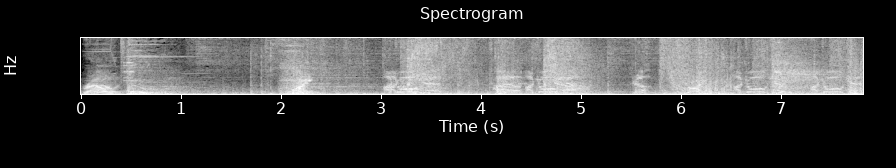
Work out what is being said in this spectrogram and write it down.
Round two. Fight! Hadouken! Hadouken! Strike! Hadouken! Hadouken!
